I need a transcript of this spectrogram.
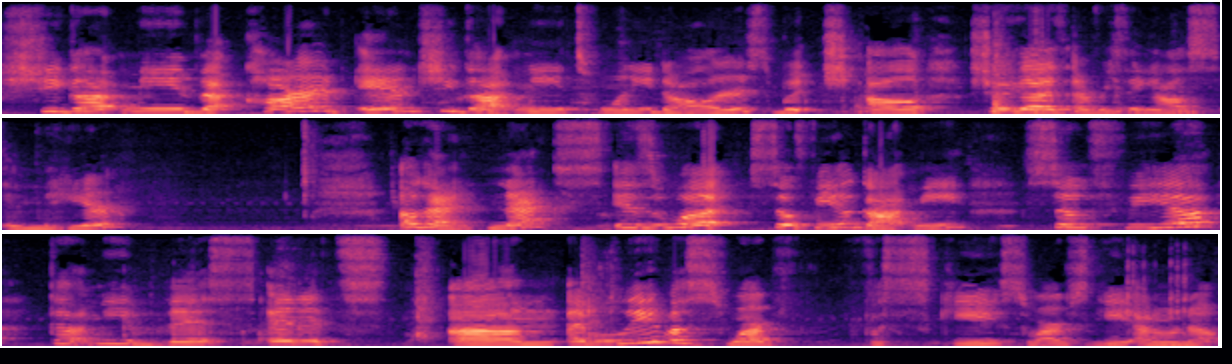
she got me that card and she got me $20, which I'll show you guys everything else in here. Okay, next is what Sophia got me. Sophia got me this, and it's, um, I believe a Swarovski, Swarovski, I don't know,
